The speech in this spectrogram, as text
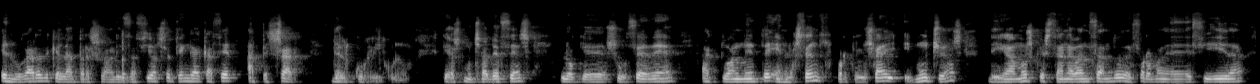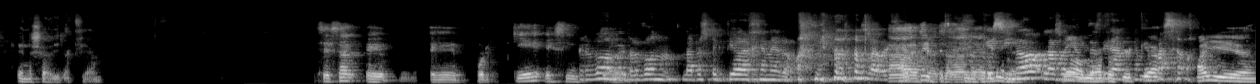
en lugar de que la personalización se tenga que hacer a pesar del currículum, que es muchas veces lo que sucede actualmente en los centros, porque los hay y muchos, digamos, que están avanzando de forma decidida en esa dirección. César, eh, eh, ¿por qué es importante? Perdón, perdón, la perspectiva de género. ah, que si no, las oyentes dirán, ¿qué pasa? Hay, eh,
